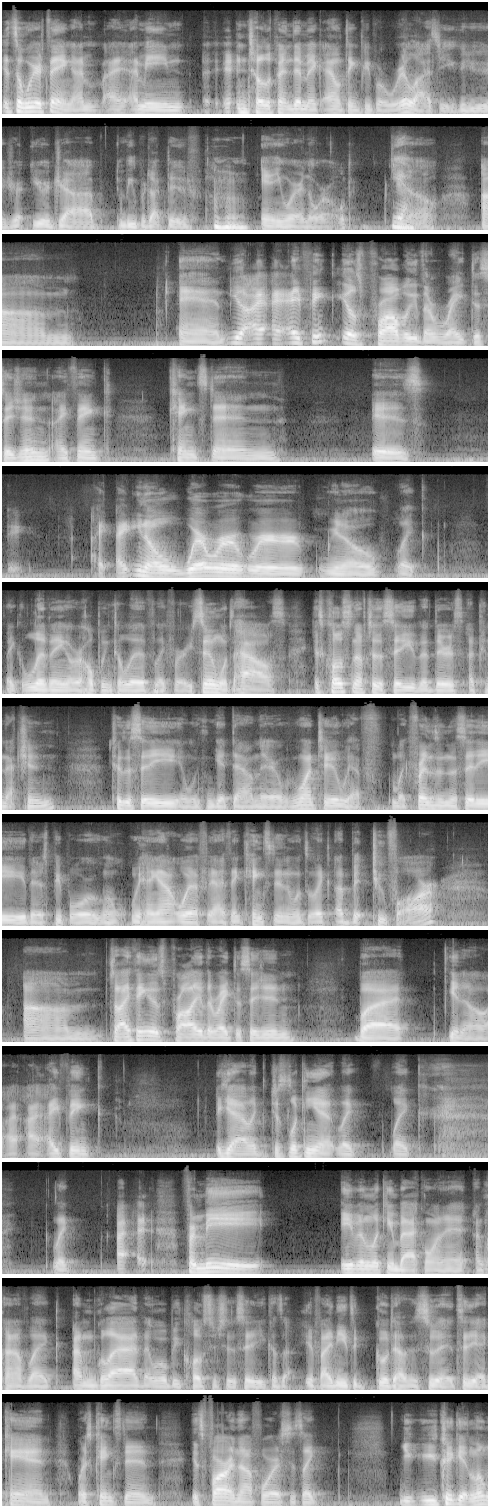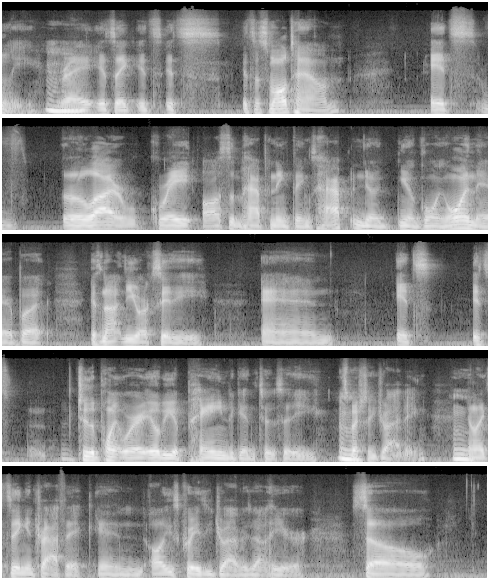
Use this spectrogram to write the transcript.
it's a weird thing. I'm, I, I mean, until the pandemic, I don't think people realized that you could do your, job and be productive anywhere in the world. Yeah. You know, um, and you know, I, I- think it was probably the right decision. I think Kingston is I, I you know where we're we're you know like like living or hoping to live like very soon with the house is close enough to the city that there's a connection to the city and we can get down there we want to. We have like friends in the city. There's people we hang out with. And i think kingston was like a bit too far um, so i think it was probably the right decision but you know i, I, I think yeah like just looking at like like like I, for me even looking back on it i'm kind of like i'm glad that we'll be closer to the city because if i need to go down to the city i can whereas kingston it's far enough where it's just like you, you could get lonely right? It's like it's it's it's a small town. It's a lot of great awesome happening things happen you know, you know going on there but it's not new york city and it's it's to the point where it'll be a pain to get into the city, mm. especially driving and mm. like sitting in traffic and all these crazy drivers out here. So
